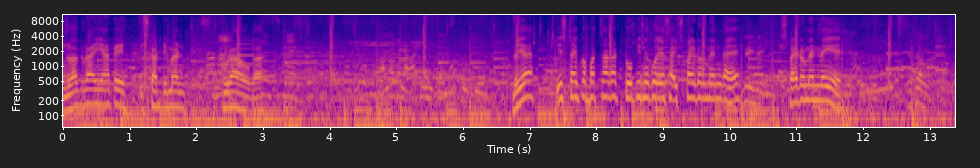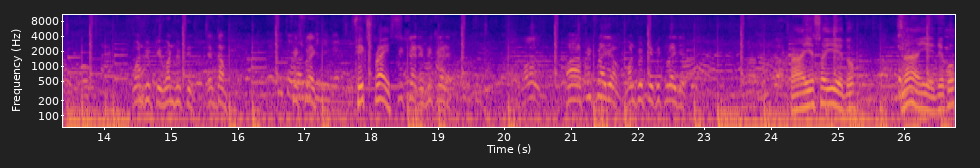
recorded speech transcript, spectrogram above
लग रहा है यहाँ पे इसका डिमांड पूरा होगा। भैया इस टाइप का बच्चा का टोपी में कोई ऐसा स्पाइडरमैन का है? नहीं नहीं नहीं। स्पाइडरमैन नहीं है। ऐसा वन फिफ्टी वन फिफ्टी एकदम। Fixed price. Fix price fix rate है फिक्स रेट है। हाँ फिक्स प्राइस है वन फिफ्टी फिक्स प्राइस है। हाँ ये सही है तो। ना ये देखो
